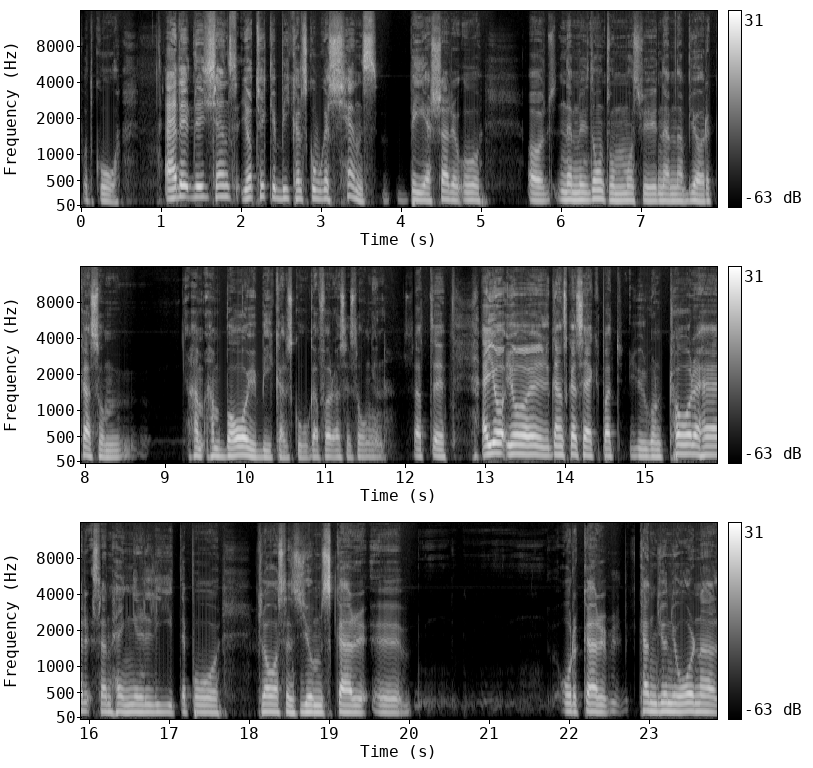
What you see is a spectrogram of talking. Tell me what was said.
fått gå. Äh, det, det känns, jag tycker BIK Karlskoga känns beigare. Och, och nämner vi de två måste vi nämna Björka som... Han, han bar ju BIK Karlskoga förra säsongen. Så att, eh, nej, jag, jag är ganska säker på att Djurgården tar det här. Sen hänger det lite på Klasens ljumskar. Eh, orkar, kan juniorerna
